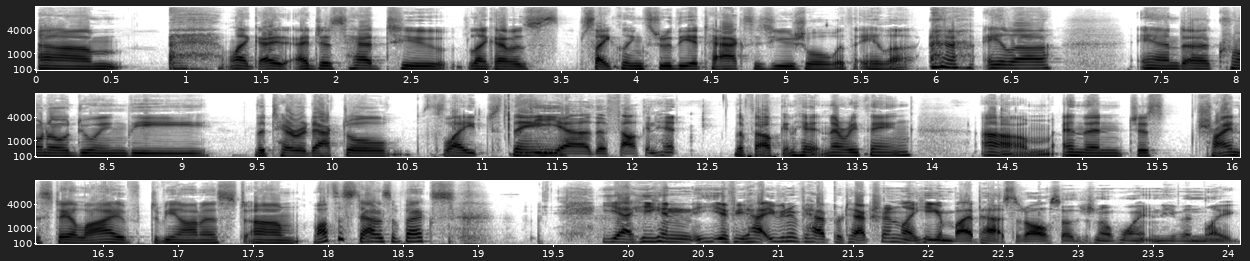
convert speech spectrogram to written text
um, like I, I just had to like I was cycling through the attacks as usual with Ayla, Ayla, and uh, Chrono doing the the pterodactyl flight thing The uh, the Falcon hit. the Falcon hit and everything. Um, and then just trying to stay alive, to be honest. Um, lots of status effects. Yeah, he can. He, if you ha- even if you have protection, like he can bypass it all. So there's no point in even like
